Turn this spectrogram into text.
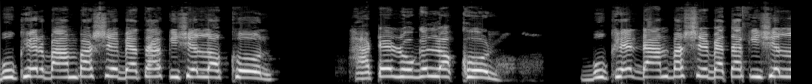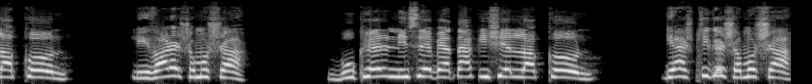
বুকের বাম পাশে ব্যথা কিসের লক্ষণ? হার্টের রোগের লক্ষণ। বুকের ডান পাশে ব্যথা কিসের লক্ষণ? লিভারের সমস্যা। বুকের নিচে ব্যথা কিসের লক্ষণ? গ্যাস্ট্রিকের সমস্যা।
